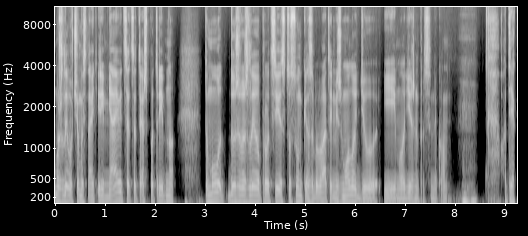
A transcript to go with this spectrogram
можливо, в чомусь навіть і рівняються, це теж потрібно. Тому дуже важливо про ці стосунки забувати між молоддю і молодіжним працівником. От як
